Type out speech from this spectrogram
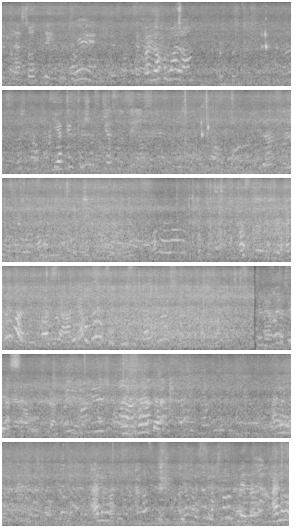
il a sauté. Oui, c'est pas normal, hein. Il y a quelque chose qui a sauté ici. Oh là là. Parce que c'est pas grave, ça a l'air bien, c'est tout, c'est pas grave. هذا ألو ألو ألو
